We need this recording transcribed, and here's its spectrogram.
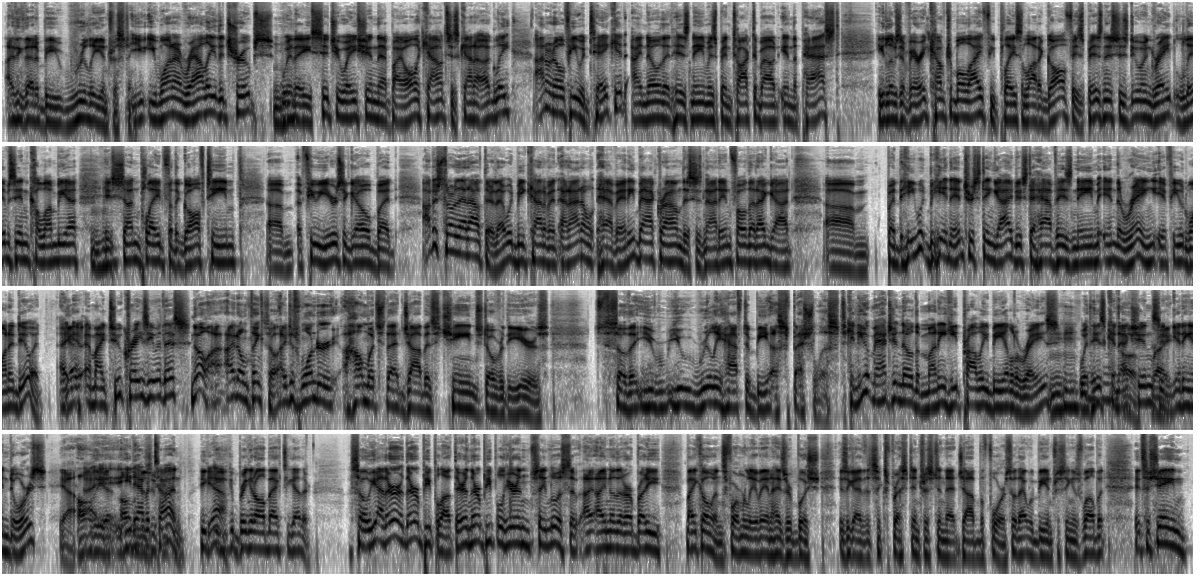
I think that'd be really interesting. You, you want to rally the troops Mm-hmm. with a situation that, by all accounts, is kind of ugly. I don't know if he would take it. I know that his name has been talked about in the past. He lives a very comfortable life. He plays a lot of golf. His business is doing great. Lives in Columbia. Mm-hmm. His son played for the golf team um, a few years ago. But I'll just throw that out there. That would be kind of an. And I don't have any background. This is not info that I got. Um, but he would be an interesting guy just to have his name in the ring if he would want to do it. I- am I too crazy with this? No, I, I don't think so. I just wonder how much that job has changed over the years so that you you really have to be a specialist. Can you imagine though the money he'd probably be able to raise with his connections right. and getting indoors? Yeah, all the, uh, all he'd the have a ton. He, yeah, he could bring it all back together. So yeah, there are there are people out there, and there are people here in St. Louis. That I, I know that our buddy Mike Owens, formerly of Anheuser Busch, is a guy that's expressed interest in that job before. So that would be interesting as well. But it's a shame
